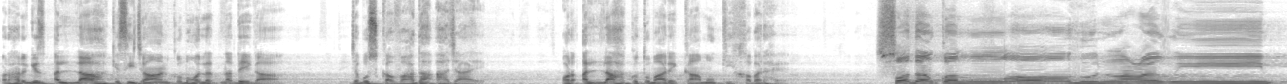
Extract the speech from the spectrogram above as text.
اور ہرگز اللہ کسی جان کو مہلت نہ دے گا جب اس کا وعدہ آ جائے اور اللہ کو تمہارے کاموں کی خبر ہے۔ صدق اللہ العظیم۔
